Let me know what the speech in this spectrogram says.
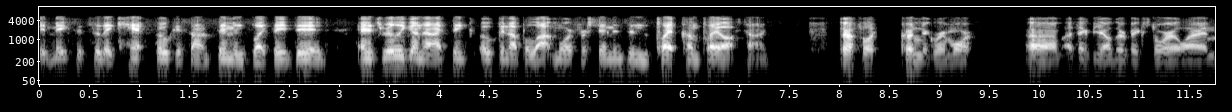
it makes it so they can't focus on Simmons like they did. And it's really going to, I think, open up a lot more for Simmons in the play, come playoff time. Definitely. Couldn't agree more. Um, I think the other big storyline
